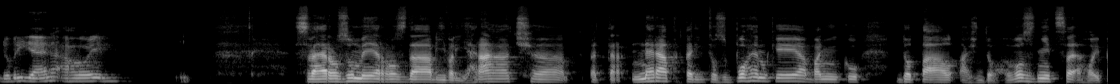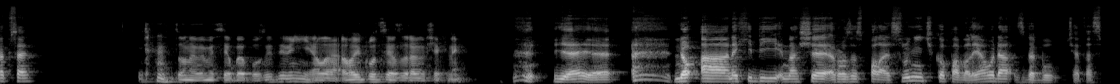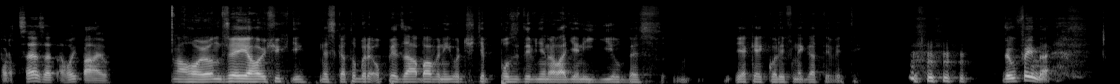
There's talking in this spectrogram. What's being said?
Dobrý den, ahoj. Své rozumy rozdá bývalý hráč eh, Petr Nerad, který to z Bohemky a baníku dotál až do Hvoznice. Ahoj Petře. To nevím, jestli je bude pozitivní, ale ahoj kluci, já zdravím všechny. Je, je. No a nechybí naše rozespalé sluníčko Pavel Jahoda z webu čtsport.cz. Ahoj Páju. Ahoj Ondřej, ahoj všichni. Dneska to bude opět zábavný, určitě pozitivně naladěný díl bez jakékoliv negativity. Doufejme.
